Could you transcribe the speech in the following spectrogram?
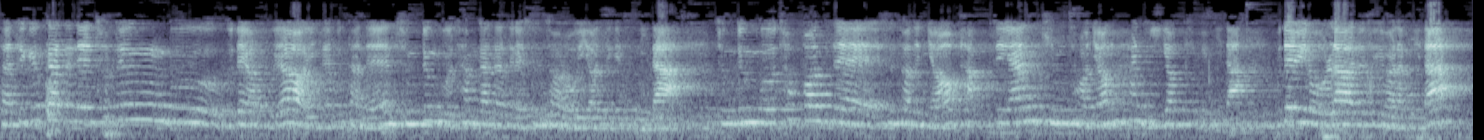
자, 지금까지는 초등부 무대였고요. 이제부터는 중등부 참가자들의 순서로 이어지겠습니다. 중등부 첫 번째 순서는요, 박지한, 김전영, 한이경 팀입니다. 무대 위로 올라와 주시기 바랍니다.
